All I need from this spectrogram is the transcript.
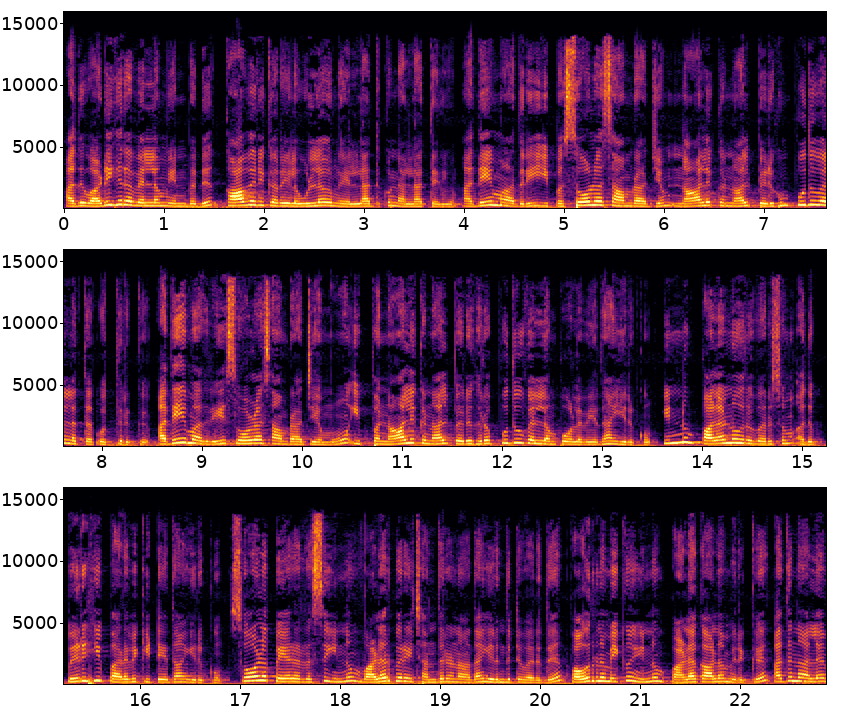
அது வடிகிற வெள்ளம் என்பது காவிரி கரையில உள்ளவங்க எல்லாத்துக்கும் நல்லா தெரியும். அதே மாதிரி இப்ப சோழ சாம்ராஜ்யம் நாளுக்கு நாள் பெருகும் புது வெள்ளத்தை ஒத்திருக்கு. அதே மாதிரி சோழ சாம்ராஜ்யமும் இப்ப நாளுக்கு நாள் பெருகிற புது வெள்ளம் போலவே தான் இருக்கும். இன்னும் பல நூறு வருஷம் அது பெருகி பரவிக்கிட்டே தான் இருக்கும். சோழ பேரரசு இன்னும் வளர்பிறை சந்திரனா தான் இருந்துட்டு வருது. பௌர்ணமிக்கும் இன்னும் பல காலம் இருக்கு. அதனால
